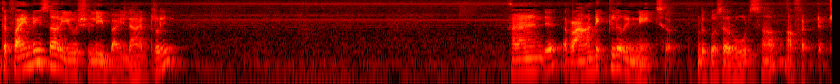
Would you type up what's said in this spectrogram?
The findings are usually bilateral and radicular in nature because the roots are affected.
